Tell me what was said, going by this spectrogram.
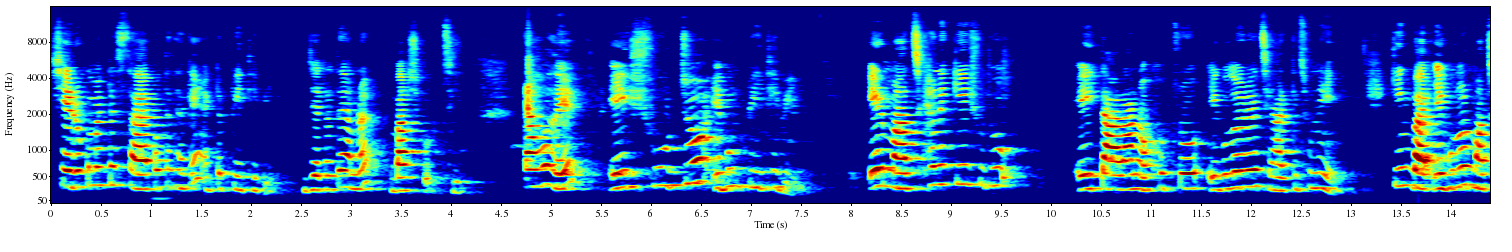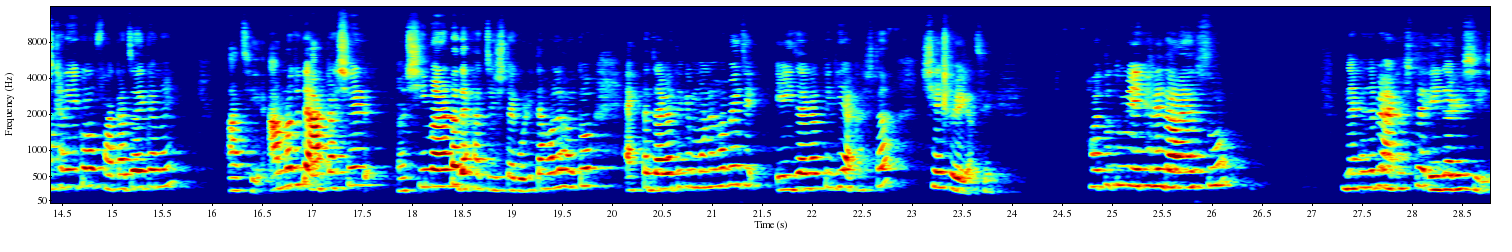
সেরকম একটা ছায়াপথে থাকে একটা পৃথিবী, যেটাতে আমরা বাস করছি। তাহলে এই সূর্য এবং পৃথিবী, এর মাঝখানে কি শুধু এই তারা, নক্ষত্র, এগুলোই রয়েছে, আর কিছু নেই। কিংবা এগুলোর মাঝখানে কি কোনো ফাঁকা জায়গা নেই? আছে। আমরা যদি আকাশের সীমানাটা দেখার চেষ্টা করি, তাহলে হয়তো একটা জায়গা থেকে মনে হবে যে এই জায়গাতে গিয়ে আকাশটা শেষ হয়ে গেছে। হয়তো তুমি এখানে দাঁড়াইছো, দেখা যাবে আকাশটা এই জায়গায় শেষ।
